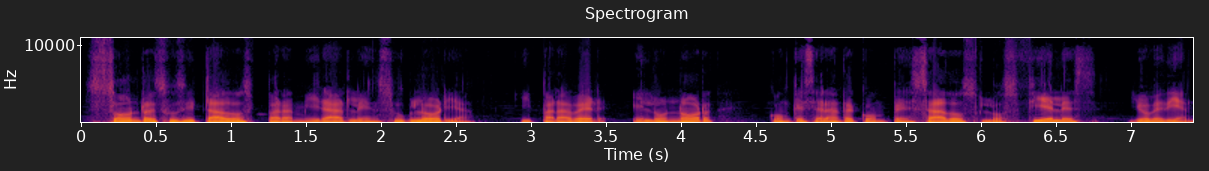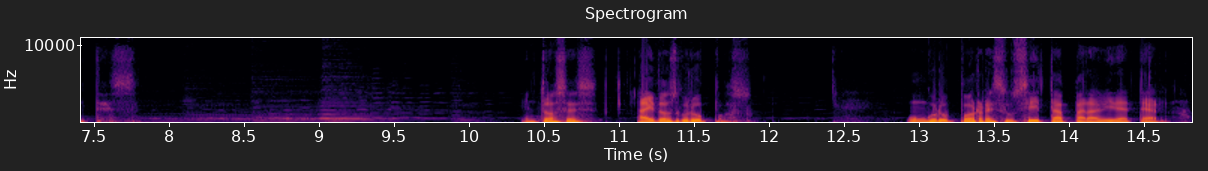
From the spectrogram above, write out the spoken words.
son resucitados para mirarle en su gloria y para ver el honor con que serán recompensados los fieles y obedientes. Entonces, hay dos grupos. Un grupo resucita para vida eterna.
